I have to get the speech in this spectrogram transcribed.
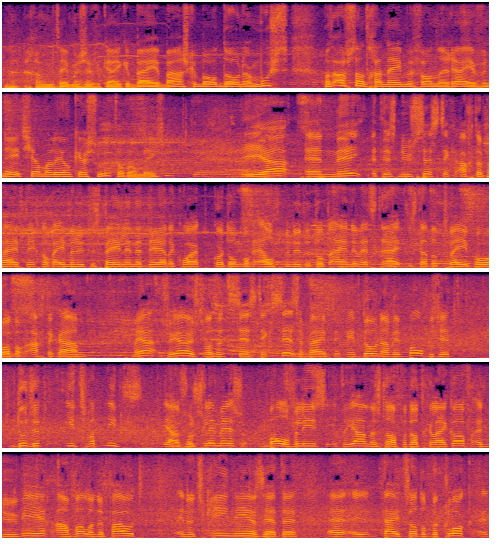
Nou, dan gaan we meteen maar eens even kijken. Bij basketbal, Donar moest wat afstand gaan nemen van uh, Rijen Venetia. Maar Leon Kersten lukt dat wel een beetje. Ja en nee. Het is nu 60-58. Nog 1 minuut te spelen in het derde kwart. Kortom nog 11 minuten tot einde wedstrijd. Die staat er 2 voor, nog achtergaan. Maar ja, zojuist was het 60-56. Heeft Dona weer balbezit. Doet het iets wat niet ja, zo slim is. Balverlies. Italianen straffen dat gelijk af. En nu weer aanvallende fout. In een screen neerzetten. Uh, tijd zat op de klok. En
